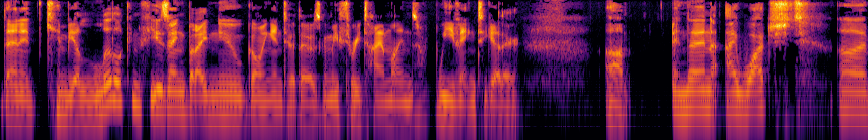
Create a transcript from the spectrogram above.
then it can be a little confusing. But I knew going into it there was going to be three timelines weaving together. Um, and then I watched uh,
